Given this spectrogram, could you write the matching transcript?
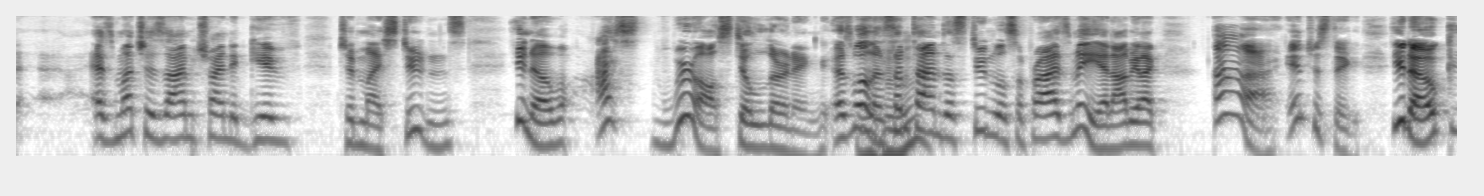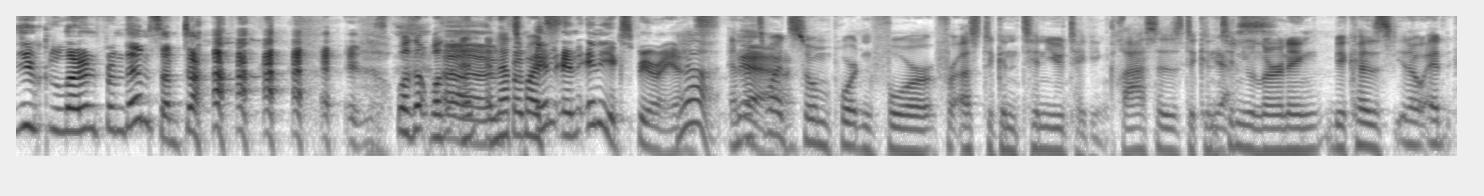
as much as I'm trying to give to my students, you know, I we're all still learning as well. Mm-hmm. And sometimes a student will surprise me, and I'll be like, Ah, interesting. You know, you can learn from them sometimes. Well, well, and, and Uh, that's why in, it's, in any experience. Yeah, and that's why it's so important for for us to continue taking classes, to continue Yes. learning, because you know, an,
